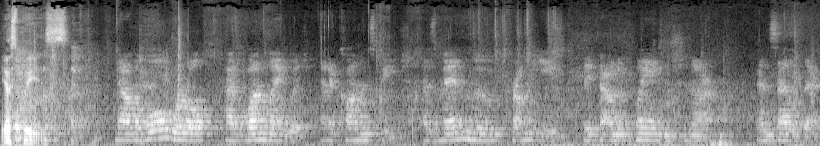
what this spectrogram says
Yes, please. Now the whole world had one language and a common speech. As men moved from the east, they found a plain in Shinar and settled there.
